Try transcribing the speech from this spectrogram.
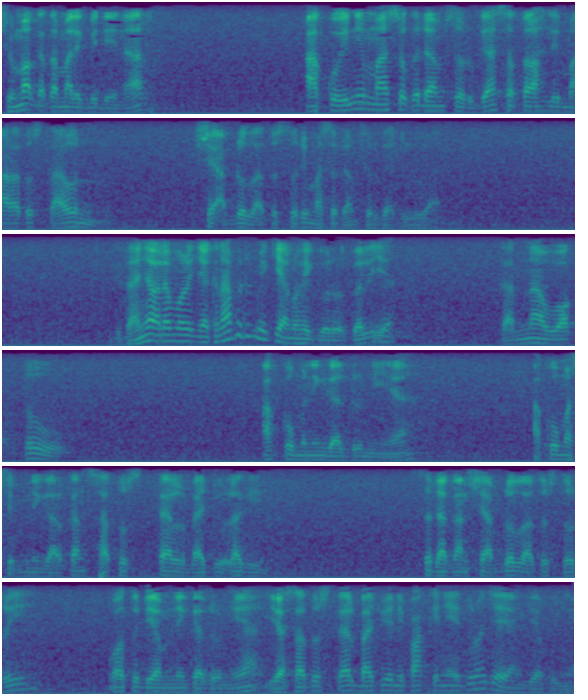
Cuma kata Malik bin Dinar, aku ini masuk ke dalam surga setelah 500 tahun Syekh Abdullah Ad-Dusturi masuk dalam surga duluan. Ditanya oleh muridnya, kenapa demikian wahai guru? Gal iya. Karena waktu aku meninggal dunia, aku masih meninggalkan satu setel baju lagi. Sedangkan Syekh Abdul Tusturi, waktu dia meninggal dunia, ya satu setel baju yang dipakainya itu aja yang dia punya.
